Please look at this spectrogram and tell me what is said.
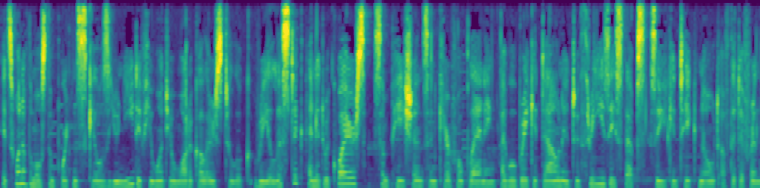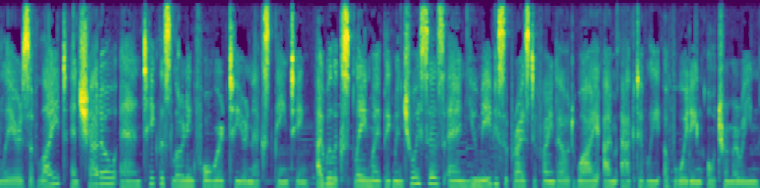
It's one of the most important skills you need if you want your watercolors to look realistic and it requires some patience and careful planning. I will break it down into three easy steps so you can take note of the different layers of light and shadow and take this learning forward to your next painting. I will explain my pigment choices and you may be surprised to find out why I'm actively avoiding ultramarine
